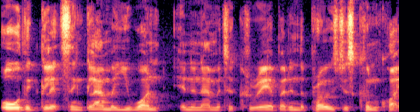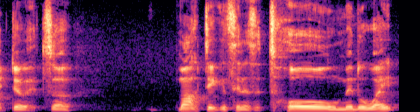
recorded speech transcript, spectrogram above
all the glitz and glamour you want in an amateur career, but in the pros just couldn't quite do it. So Mark Dickinson as a tall middleweight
